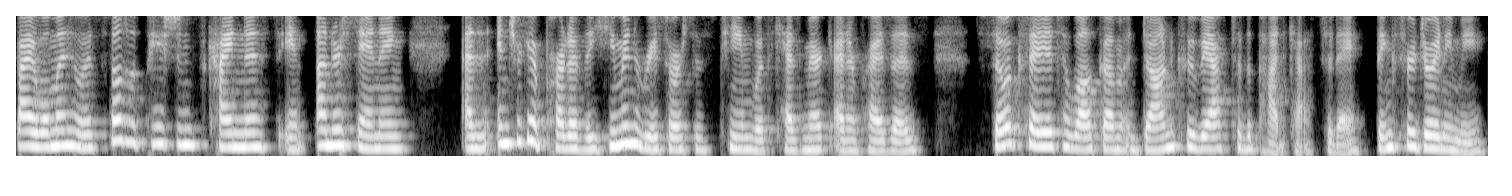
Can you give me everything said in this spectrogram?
by a woman who is filled with patience, kindness, and understanding as an intricate part of the human resources team with Kasmeric Enterprises. So excited to welcome Dawn Kubiak to the podcast today. Thanks for joining me.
